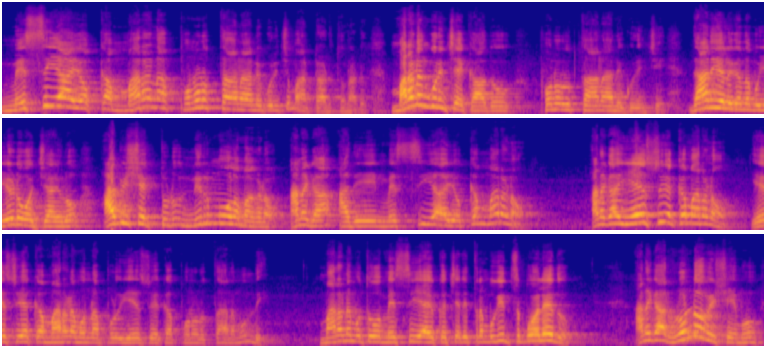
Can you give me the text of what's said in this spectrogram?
మెస్సియా యొక్క మరణ పునరుత్థానాన్ని గురించి మాట్లాడుతున్నాడు. మరణం గురించే కాదు పునరుత్థానాన్ని గురించి. దానియేలు గ్రంథము ఏడో అధ్యాయంలో అభిషక్తుడు నిర్మూలమగడం అనగా అది మెస్సియా యొక్క మరణం. అనగా యేసు యొక్క మరణం. యేసు యొక్క మరణం ఉన్నప్పుడు యేసు యొక్క పునరుత్థానం ఉంది. మరణముతో మెస్సియా యొక్క చరిత్ర ముగించిపోలేదు. అనగా రెండో విషయము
